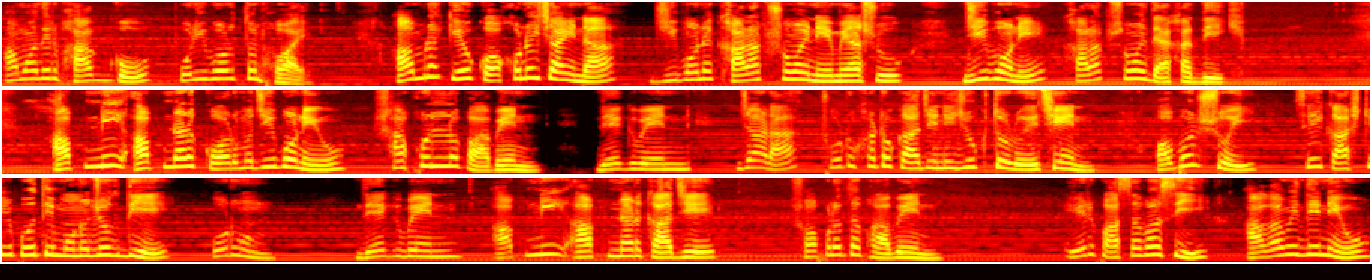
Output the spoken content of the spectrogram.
আমাদের ভাগ্য পরিবর্তন হয়। আমরা কেউ কখনোই চাই না জীবনে খারাপ সময় নেমে আসুক, জীবনে খারাপ সময় দেখা দিক। আপনি আপনার কর্মজীবনেও সাফল্য পাবেন। দেখবেন যারা ছোটোখাটো কাজে নিযুক্ত রয়েছেন, অবশ্যই সেই কাজটির প্রতি মনোযোগ দিয়ে করুন। দেখবেন আপনি আপনার কাজে সফলতা পাবেন। এর পাশাপাশি আগামী দিনেও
